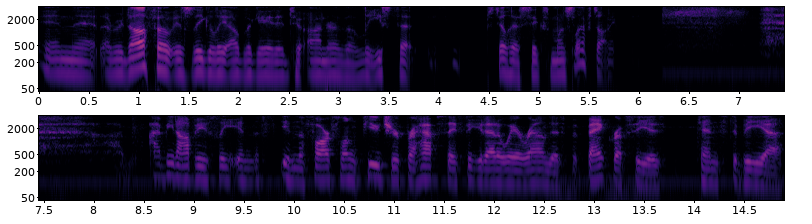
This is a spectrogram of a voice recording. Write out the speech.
in that Rodolfo is legally obligated to honor the lease that still has six months left on it. I mean, obviously, in the in the far flung future, perhaps they figured out a way around this. But bankruptcy is tends to be a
